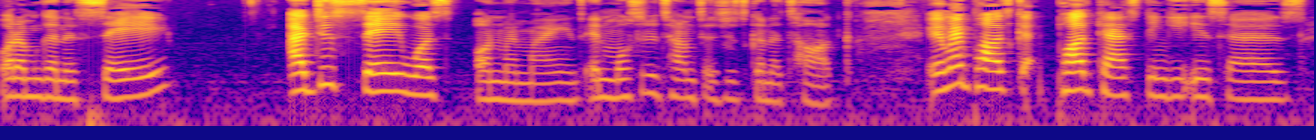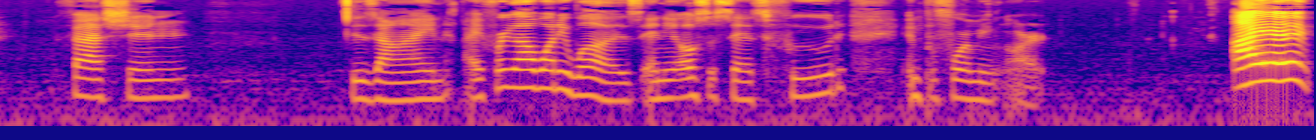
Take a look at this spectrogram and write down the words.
what I'm gonna say. I just say what's on my mind, and most of the times I'm just gonna talk. In my podca- podcast thingy, it says fashion, design. I forgot what it was, and it also says food and performing art. I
